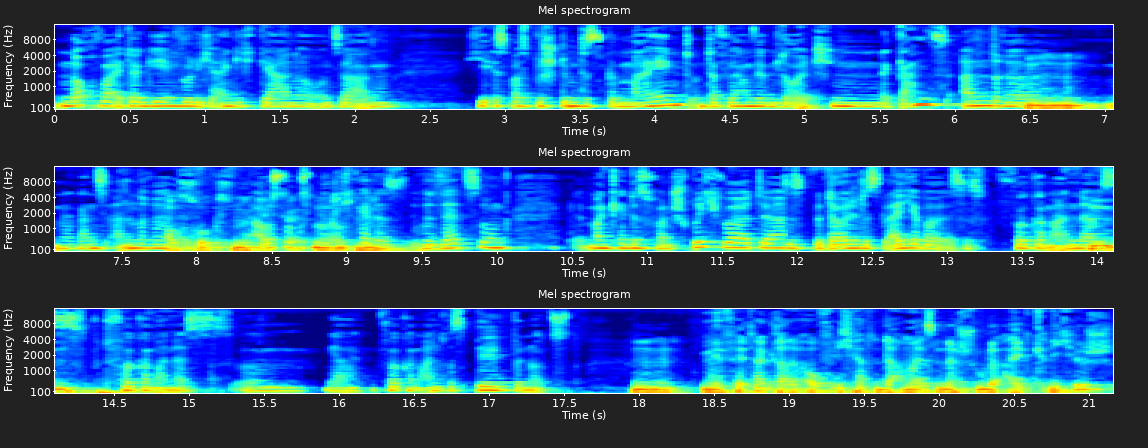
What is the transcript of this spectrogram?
noch weitergehen würde ich eigentlich gerne und sagen, hier ist was Bestimmtes gemeint und dafür haben wir im Deutschen eine ganz andere, mhm. eine ganz andere Ausdrucksmöglichkeit, Ausdrucksmöglichkeit das ist Übersetzung. Man kennt es von Sprichwörtern. Es bedeutet das gleiche, aber es ist vollkommen anders, mhm. vollkommen anders, ähm, ja, ein vollkommen anderes Bild benutzt. Mhm. Mir fällt da gerade auf, ich hatte damals in der Schule Altgriechisch.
